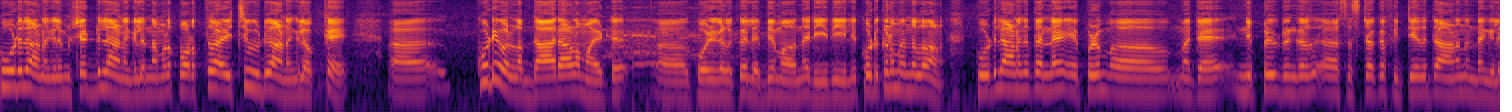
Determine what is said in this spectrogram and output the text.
കൂടിലാണെങ്കിലും ഷെഡിലാണെങ്കിലും നമ്മൾ പുറത്ത് അഴിച്ചു വിടുകയാണെങ്കിലും ഒക്കെ കുടിവെള്ളം ധാരാളമായിട്ട് കോഴികൾക്ക് ലഭ്യമാകുന്ന രീതിയിൽ കൊടുക്കണം എന്നുള്ളതാണ്. കൂടുതലാണെങ്കിൽ തന്നെ എപ്പോഴും മറ്റേ നിപ്പിൾ ഡ്രിങ്കർ സിസ്റ്റമൊക്കെ ഫിറ്റ് ചെയ്തിട്ടാണെന്നുണ്ടെങ്കിൽ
